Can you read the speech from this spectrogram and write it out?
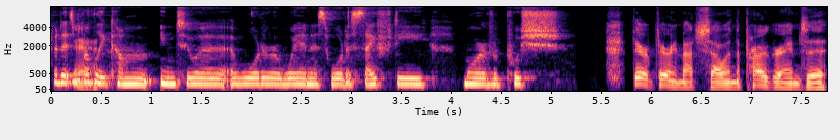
But it's yeah. probably come into a, a, water awareness, water safety, more of a push very, very much so. And the programs are,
